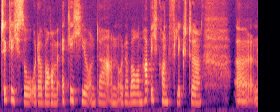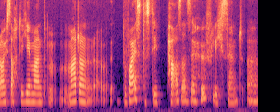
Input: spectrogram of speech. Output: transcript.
ticke ich so oder warum ecke ich hier und da an oder warum habe ich Konflikte? Äh, neulich sagte jemand, Martin, äh, du weißt, dass die Parser sehr höflich sind. Äh,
